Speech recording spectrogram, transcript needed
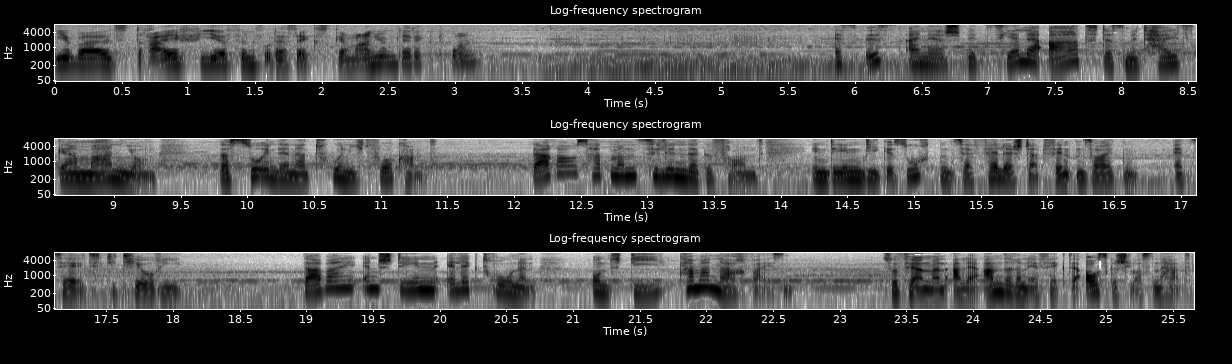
jeweils drei, vier, fünf oder sechs Germaniumdetektoren. Es ist eine spezielle Art des Metalls Germanium, das so in der Natur nicht vorkommt. Daraus hat man Zylinder geformt, in denen die gesuchten Zerfälle stattfinden sollten, erzählt die Theorie. Dabei entstehen Elektronen Und die kann man nachweisen, sofern man alle anderen Effekte ausgeschlossen hat.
